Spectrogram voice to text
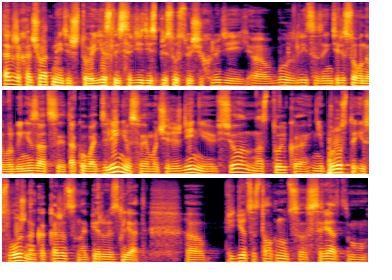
Также хочу отметить, что если среди здесь присутствующих людей э, будут лица заинтересованы в организации такого отделения в своем учреждении, все настолько непросто и сложно, как кажется на первый взгляд придется столкнуться с рядом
